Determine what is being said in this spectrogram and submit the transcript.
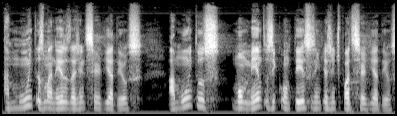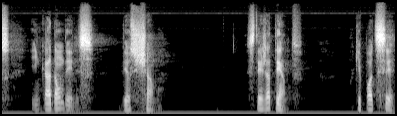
Há muitas maneiras da gente servir a Deus, há muitos momentos e contextos em que a gente pode servir a Deus, e em cada um deles, Deus te chama. Esteja atento, porque pode ser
